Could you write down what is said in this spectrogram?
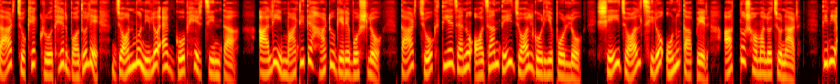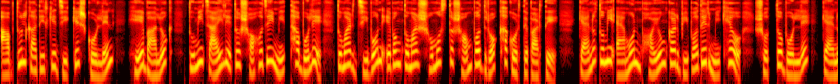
তার চোখে ক্রোধের বদলে জন্ম নিল এক গভীর চিন্তা। আলী মাটিতে হাঁটু গেড়ে বসল। তার চোখ দিয়ে যেন অজান্তেই জল গড়িয়ে পড়ল। সেই জল ছিল অনুতাপের, আত্মসমালোচনার। তিনি আব্দুল কাদিরকে জিজ্ঞেস করলেন, হে বালক, তুমি চাইলে তো সহজেই মিথ্যা বলে তোমার জীবন এবং তোমার সমস্ত সম্পদ রক্ষা করতে পারতে। কেন তুমি এমন ভয়ঙ্কর বিপদের মিখেও সত্য বললে? কেন?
